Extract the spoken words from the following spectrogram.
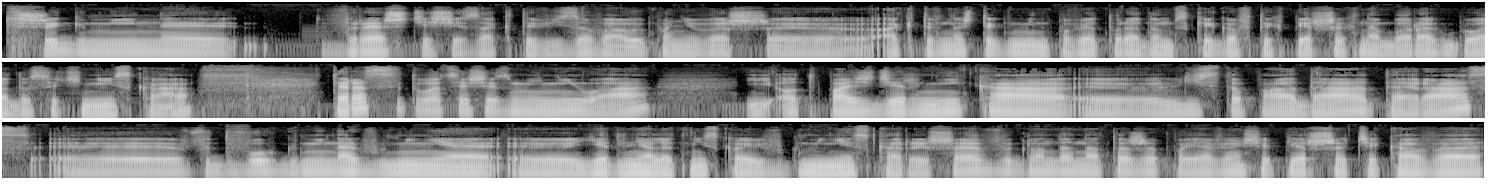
trzy gminy wreszcie się zaktywizowały, ponieważ e, aktywność tych gmin powiatu radomskiego w tych pierwszych naborach była dosyć niska. Teraz sytuacja się zmieniła i od października, listopada teraz w dwóch gminach, w gminie Jedlnia Letnisko i w gminie Skarysze wygląda na to, że pojawią się pierwsze ciekawe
